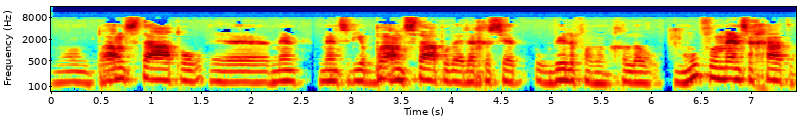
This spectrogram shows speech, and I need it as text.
Een brandstapel, eh, men- mensen die op brandstapel werden gezet omwille van hun geloof. Hoeveel mensen gaat het?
